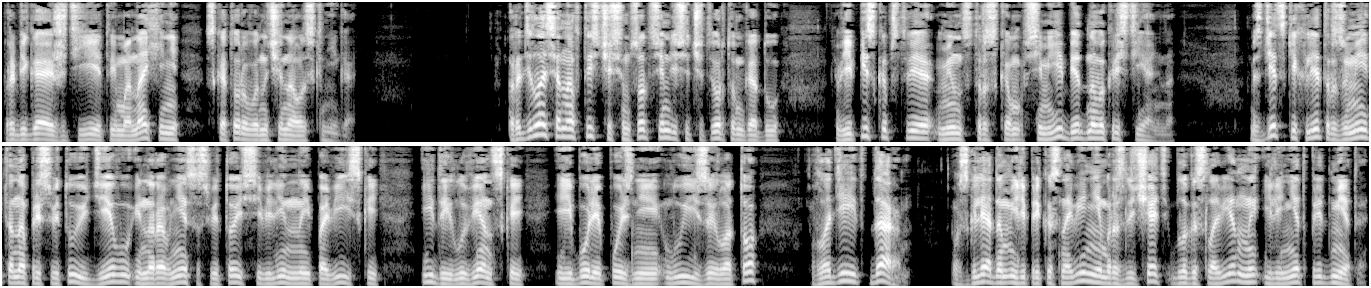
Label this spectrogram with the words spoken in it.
пробегая житие этой монахини, с которого начиналась книга. Родилась она в 1774 году, в епископстве Мюнстерском в семье бедного крестьянина. С детских лет разумеет она Пресвятую Деву и наравне со святой Севелинной Павийской, Идой Лувенской и более поздней Луизой Лато владеет даром, взглядом или прикосновением различать благословенны или нет предметы.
